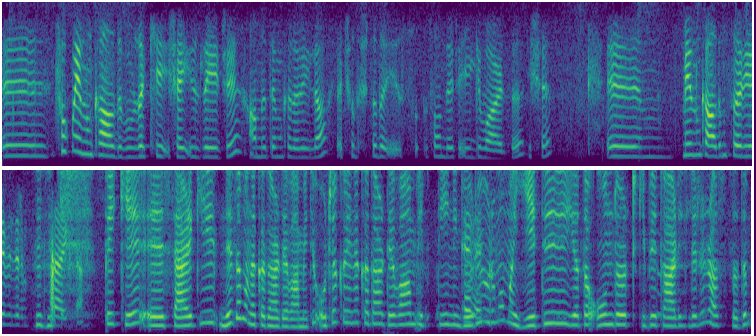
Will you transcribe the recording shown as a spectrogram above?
E, çok memnun kaldı buradaki şey izleyici anladığım kadarıyla. Açılışta da son derece ilgi vardı işe. E, memnun kaldım söyleyebilirim sergiden. Peki e, sergi ne zamana kadar devam ediyor? Ocak ayına kadar devam ettiğini görüyorum ama 7 ya da 14 gibi tarihlere rastladım.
